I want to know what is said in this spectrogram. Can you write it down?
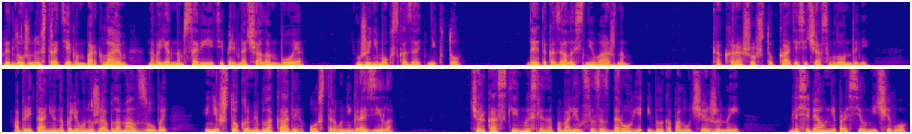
предложенную стратегом Барклаем на военном совете перед началом боя. Уже не мог сказать никто. Да это казалось неважным. Как хорошо, что Катя сейчас в Лондоне. А Британию Наполеон уже обломал зубы, и ничто, кроме блокады, острову не грозило. — Черкасский мысленно помолился за здоровье и благополучие жены. Для себя он не просил ничего.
